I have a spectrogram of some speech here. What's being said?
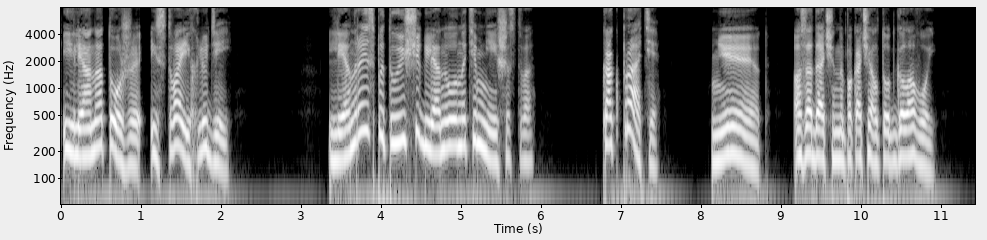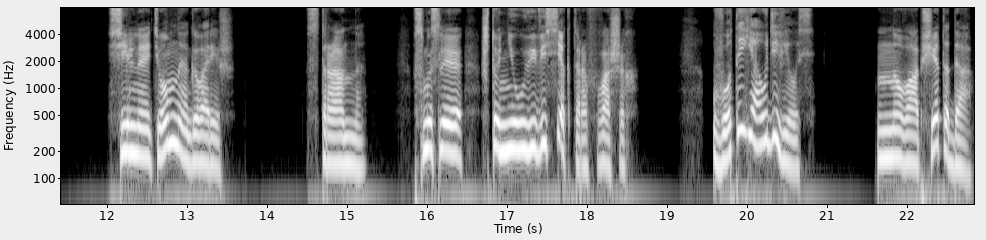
Или она тоже из твоих людей? Ленра испытующе глянула на темнейшество. «Как прати?» «Нет», — озадаченно покачал тот головой. «Сильная темная, говоришь?» Странно. В смысле, что не у вивисекторов ваших. Вот и я удивилась. Но вообще-то да.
